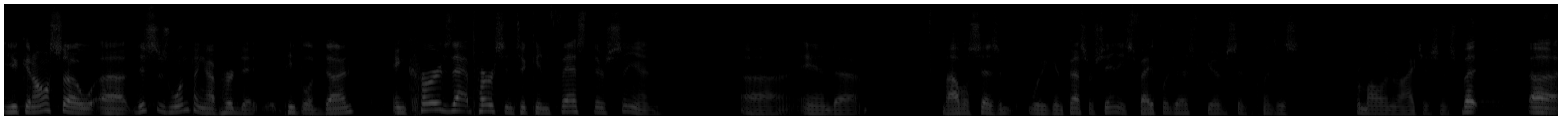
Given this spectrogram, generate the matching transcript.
you can also, this is one thing I've heard that people have done encourage that person to confess their sin. Uh, and uh, Bible says we confess our sin. He's faithful, just forgive us and cleanse us from all unrighteousness. But uh,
